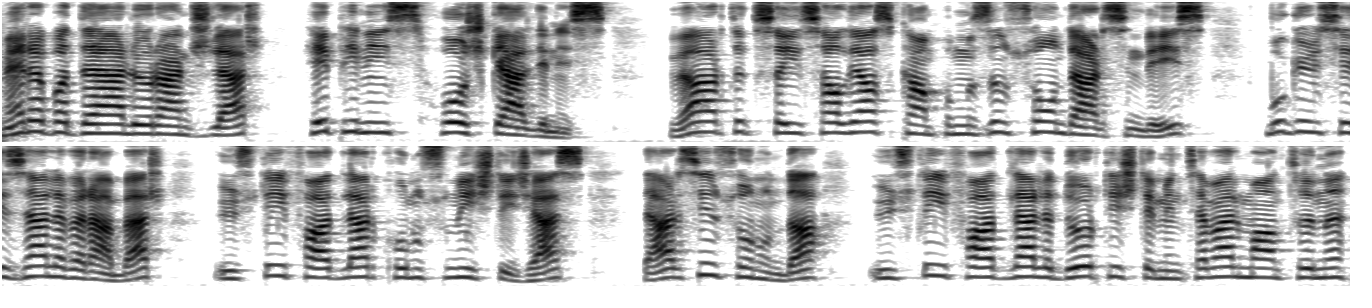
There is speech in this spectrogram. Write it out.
Merhaba değerli öğrenciler, hepiniz hoş geldiniz. Ve artık sayısal yaz kampımızın son dersindeyiz. Bugün sizlerle beraber üslü ifadeler konusunu işleyeceğiz. Dersin sonunda üslü ifadelerle 4 işlemin temel mantığını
